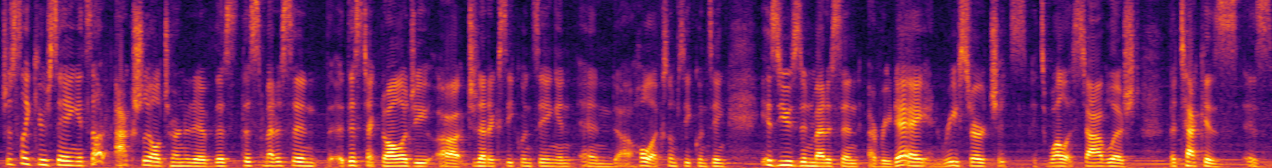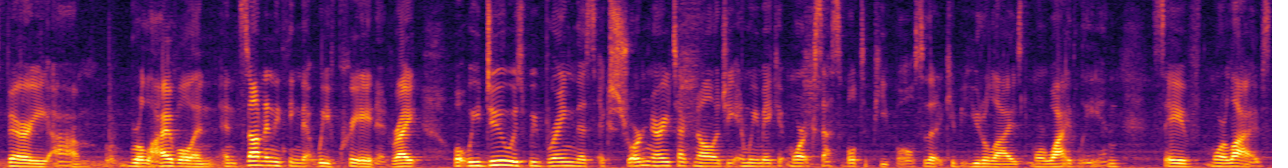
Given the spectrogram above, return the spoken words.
just like you're saying, it's not actually alternative. This this medicine, this technology, uh, genetic sequencing and, and uh, whole exome sequencing, is used in medicine every day in research. It's it's well established. The tech is is very um, reliable and, and it's not anything that we've created, right? What we do is we bring this extraordinary technology and we make it more accessible to people so that it can be utilized more widely and save more lives.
